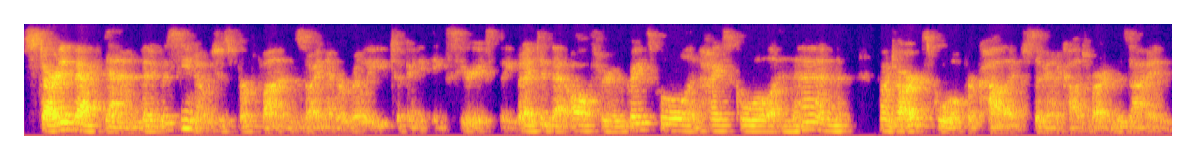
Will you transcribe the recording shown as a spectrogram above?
started back then, but it was, you know, it was just for fun. So I never really took anything seriously. But I did that all through grade school and high school. And then I went to art school for college, Savannah College of Art and Design.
